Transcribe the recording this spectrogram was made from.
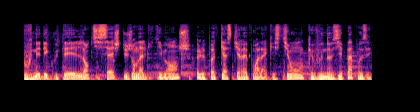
Vous venez d'écouter l'Anti-Sèche du Journal du Dimanche, le podcast qui répond à la question que vous n'osiez pas poser.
